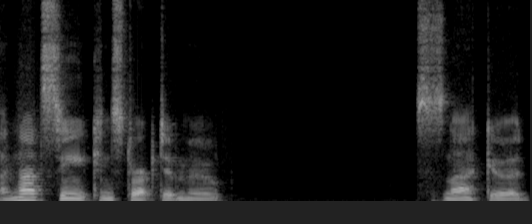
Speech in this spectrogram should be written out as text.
I'm not seeing a constructive move. This is not good.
